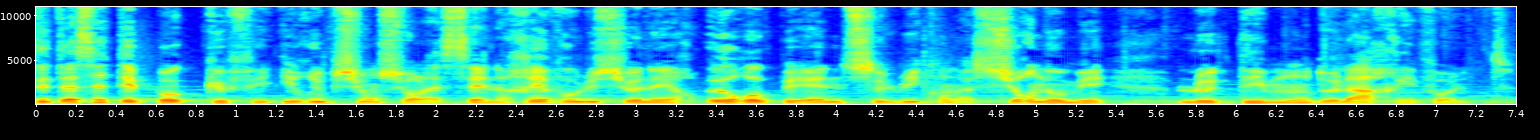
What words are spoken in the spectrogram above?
C'est à cette époque que fait irruption sur la scène révolutionnaire européenne celui qu'on a surnommé le démon de la révolte,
